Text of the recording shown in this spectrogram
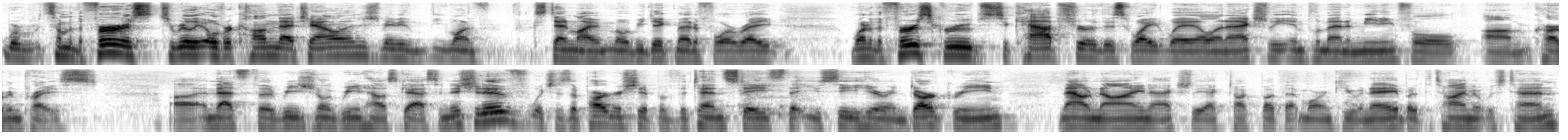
were some of the first to really overcome that challenge. Maybe you want to extend my Moby Dick metaphor, right? One of the first groups to capture this white whale and actually implement a meaningful um, carbon price. Uh, and that's the Regional Greenhouse Gas Initiative, which is a partnership of the 10 states that you see here in dark green, now nine, actually. I talked about that more in Q&A, but at the time it was 10,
